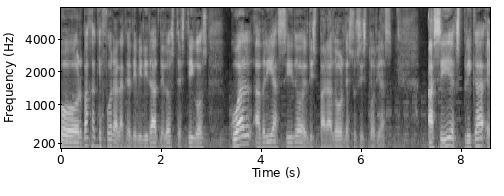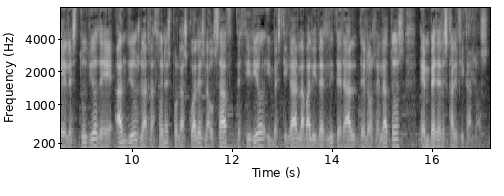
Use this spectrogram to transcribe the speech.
Por baja que fuera la credibilidad de los testigos, ¿cuál habría sido el disparador de sus historias? Así explica el estudio de Andrews las razones por las cuales la USAF decidió investigar la validez literal de los relatos en vez de descalificarlos.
